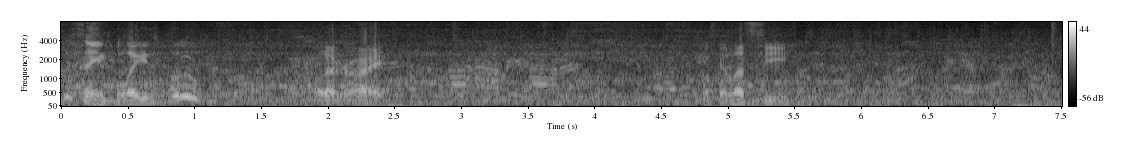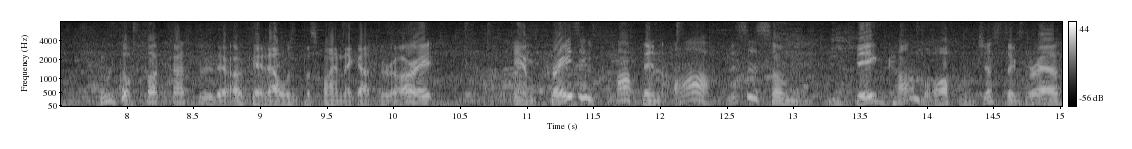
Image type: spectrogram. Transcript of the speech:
This ain't BlazBlue. Whatever, alright. Okay, let's see. Who the fuck got through there? Okay, that was the spine that got through. Alright. Damn, crazy popping off. This is some big combo off of just a grab.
